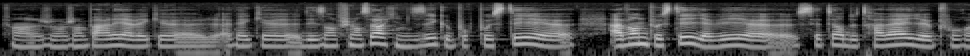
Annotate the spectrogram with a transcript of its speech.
Enfin, j'en parlais avec, euh, avec euh, des influenceurs qui me disaient que pour poster, euh, avant de poster, il y avait 7 heures de travail pour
